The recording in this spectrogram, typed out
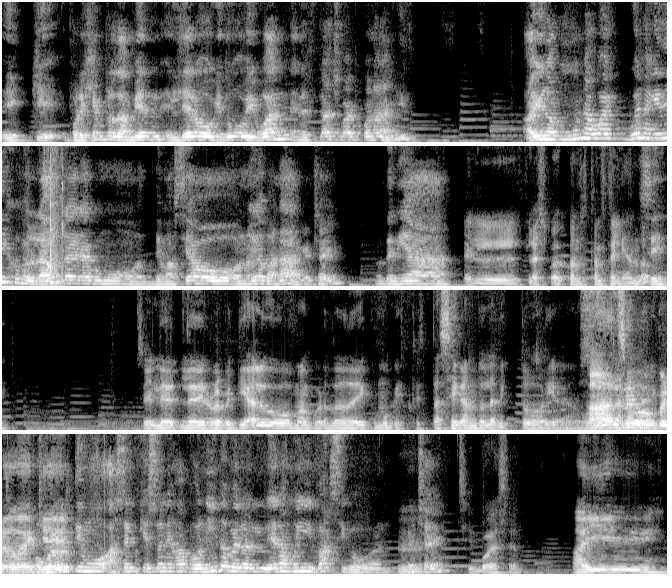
Eh, que, por ejemplo, también el diálogo que tuvo Obi-Wan en el flashback con Anakin. Hay una, una wea buena que dijo, pero la otra era como demasiado. no iba para nada, ¿cachai? No tenía. El flashback cuando están peleando. Sí, Sí, le, le repetí algo, me acuerdo de como que te está cegando la victoria. o Ah, sí, de pues, pero victoria. es o que- por último, hacer que suene más bonito, pero era muy básico, weón, Mm, ¿cachai? Sí, puede ser. Ahí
